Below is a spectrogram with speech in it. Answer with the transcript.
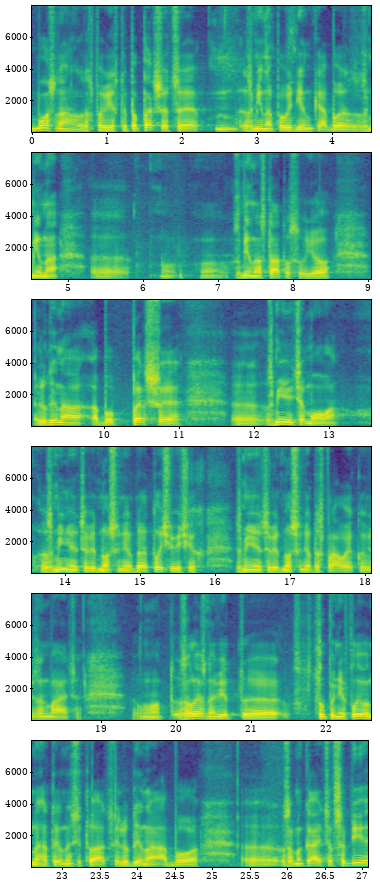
Можна розповісти. По-перше, це зміна поведінки або зміна, е, ну, е, зміна статусу його. Людина або перше е, змінюється мова, змінюється відношення до оточуючих, змінюється відношення до справи, якою він займається. От. Залежно від е, ступені впливу негативної ситуації, людина або замикається в собі,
